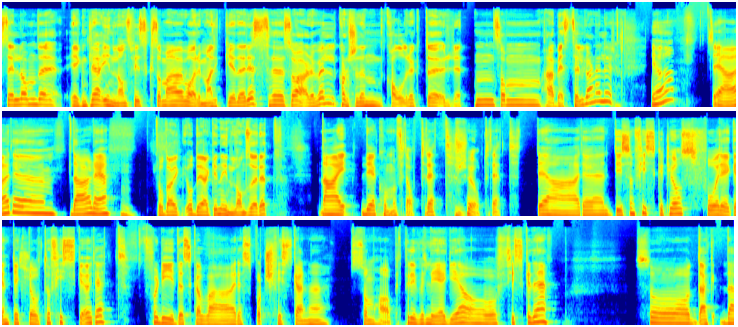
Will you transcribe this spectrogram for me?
selv om det egentlig er innlandsfisk som er varemerket deres, eh, så er det vel kanskje den kaldrøkte ørreten som er bestselgeren, eller? ja, det er eh, det. Er det. Og det er, og det er ikke en innlandsørret? Nei, det kommer fra oppdrett. Sjøoppdrett. Det er eh, De som fisker til oss, får egentlig ikke lov til å fiske ørret. Fordi det skal være sportsfiskerne som har privilegiet å fiske det. Så det er, det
